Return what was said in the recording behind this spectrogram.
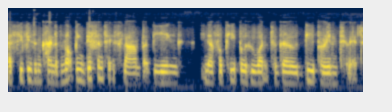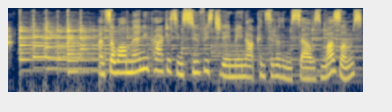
As Sufism kind of not being different to Islam, but being, you know, for people who want to go deeper into it. And so, while many practicing Sufis today may not consider themselves Muslims,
